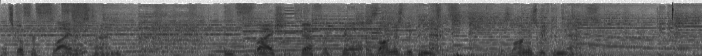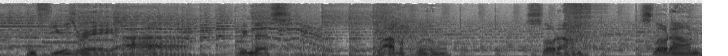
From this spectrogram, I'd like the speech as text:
Let's go for Fly this time. And Fly should definitely kill, as long as we connect. As long as we connect. Confuse Ray. Ah. We miss. Lava Plume. Slow down. Slow down.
